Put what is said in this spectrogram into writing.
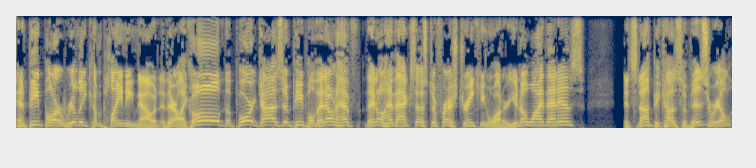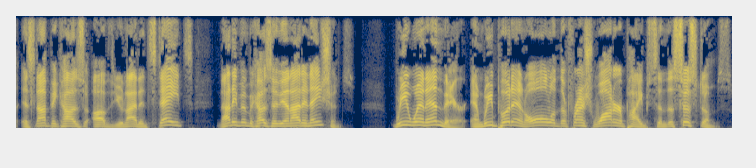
And people are really complaining now. They're like, "Oh, the poor Gazan people, they don't have they don't have access to fresh drinking water." You know why that is? It's not because of Israel, it's not because of the United States, not even because of the United Nations. We went in there and we put in all of the fresh water pipes and the systems.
